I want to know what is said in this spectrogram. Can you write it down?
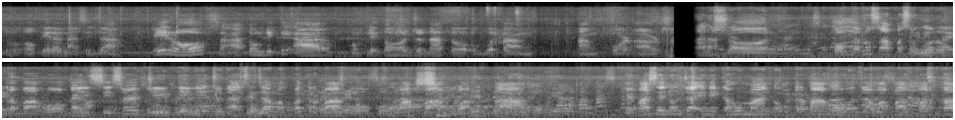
So okay ra na si Ja. Pero sa atong DTR, kumpleto jud nato og butang ang 4 hours instruction kung kano sa pasuguro trabaho kay si Sir Jim dili jud na siya magpatrabaho kung wa pa ang kwarta. Kay base nun siya ini kahuman og trabaho unsa wa pa ang kwarta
